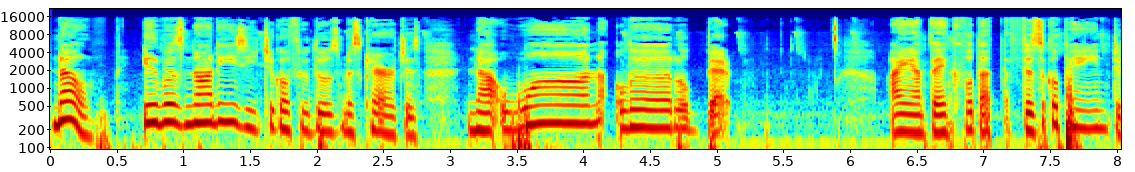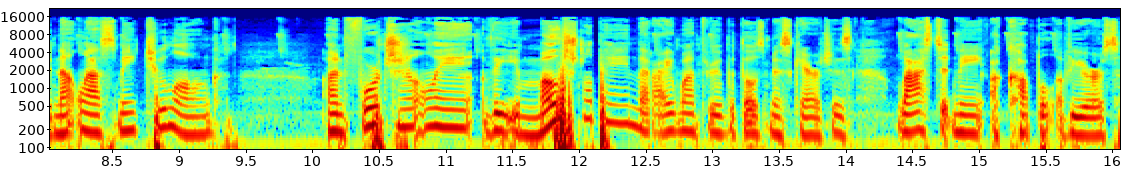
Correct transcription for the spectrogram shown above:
No, it was not easy to go through those miscarriages. Not one little bit. I am thankful that the physical pain did not last me too long. Unfortunately, the emotional pain that I went through with those miscarriages lasted me a couple of years.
